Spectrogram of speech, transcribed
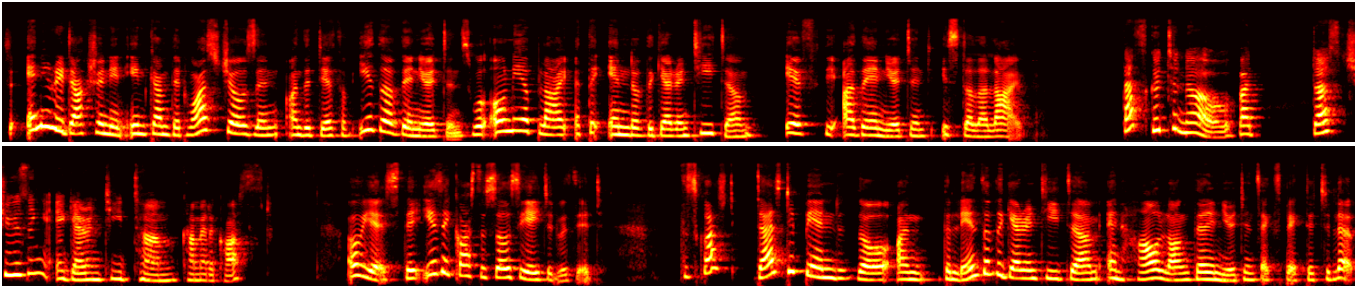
So any reduction in income that was chosen on the death of either of the annuitants will only apply at the end of the guarantee term if the other annuitant is still alive. That's good to know, but does choosing a guaranteed term come at a cost? Oh yes, there is a cost associated with it. This cost does depend though on the length of the guaranteed term and how long the annuitant is expected to live.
